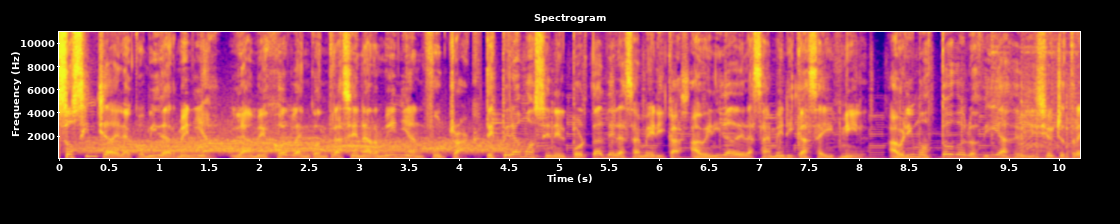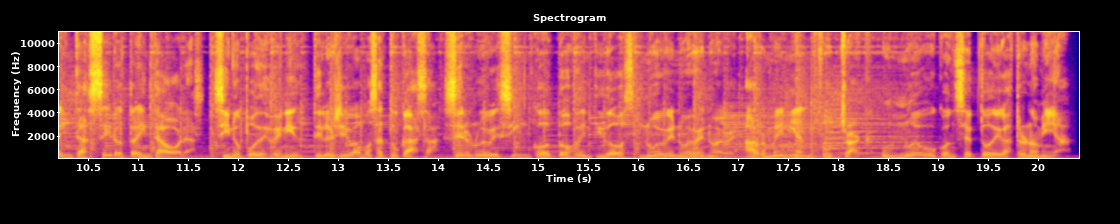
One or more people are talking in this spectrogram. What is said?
¿Sos hincha de la comida armenia? La mejor la encontrás en Armenian Food Truck. Te esperamos en el Portal de las Américas, Avenida de las Américas 6000. Abrimos todos los días de 18.30 a 0.30 horas. Si no puedes venir, te lo llevamos a tu casa. 095-222-999. Armenian Food Truck, un nuevo concepto de gastronomía.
